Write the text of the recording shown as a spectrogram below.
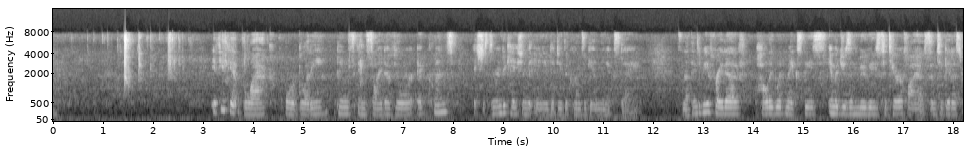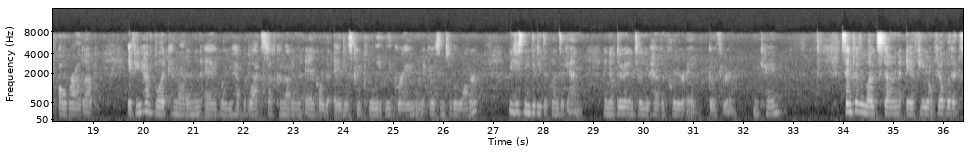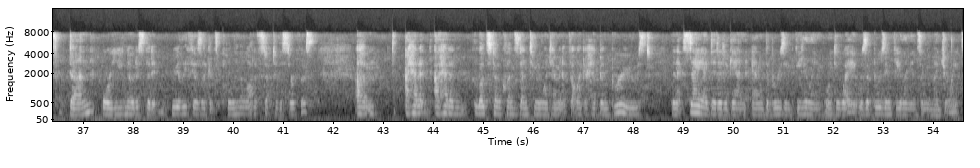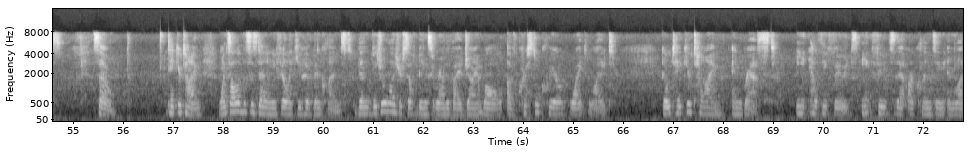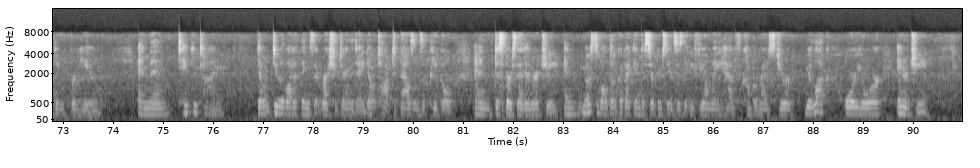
If you get black or bloody things inside of your egg cleanse, it's just an indication that you need to do the cleanse again the next day. It's nothing to be afraid of. Hollywood makes these images and movies to terrify us and to get us all riled up. If you have blood come out in an egg, or you have the black stuff come out in an egg, or the egg is completely gray when it goes into the water, you just need to do the cleanse again. And you'll do it until you have a clear egg go through. Okay? Same for the lodestone. If you don't feel that it's done or you notice that it really feels like it's pulling a lot of stuff to the surface, um, I had a I had a lodestone cleanse done to me one time and it felt like I had been bruised. The next day I did it again and the bruising feeling went away. It was a bruising feeling in some of my joints. So Take your time. Once all of this is done and you feel like you have been cleansed, then visualize yourself being surrounded by a giant ball of crystal clear white light. Go take your time and rest. Eat healthy foods. Eat foods that are cleansing and loving for you. And then take your time. Don't do a lot of things that rush you during the day. Don't talk to thousands of people and disperse that energy. And most of all, don't go back into circumstances that you feel may have compromised your, your luck or your energy.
